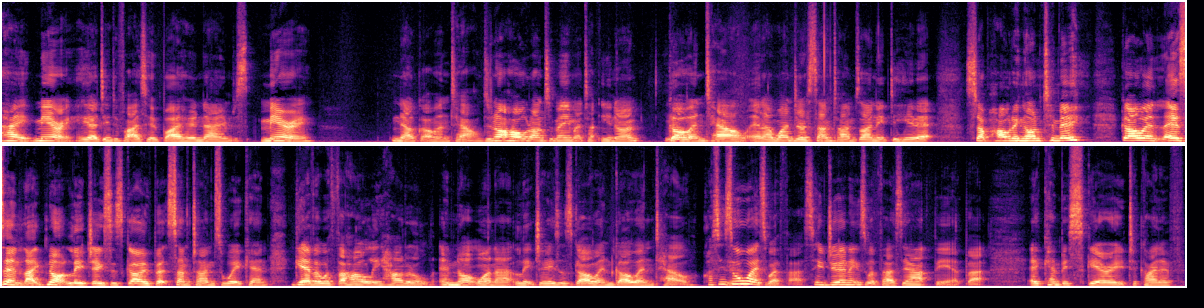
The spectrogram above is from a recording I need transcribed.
Hey, Mary, he identifies her by her name, just Mary, now go and tell. Do not hold on to me, my t- you know, go and tell. And I wonder if sometimes I need to hear that. Stop holding on to me. Go and, in, like, not let Jesus go, but sometimes we can gather with the holy huddle and not want to let Jesus go and go and tell. Because he's yeah. always with us. He journeys with us out there, but it can be scary to kind of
